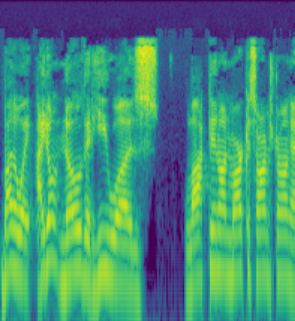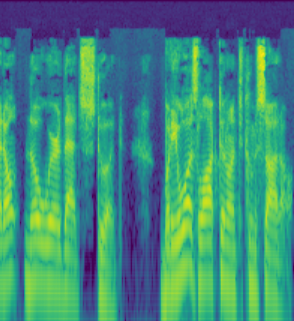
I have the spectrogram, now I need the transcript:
by the way, I don't know that he was locked in on Marcus Armstrong. I don't know where that stood, but he was locked in on Takuma Sato.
